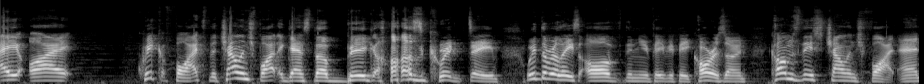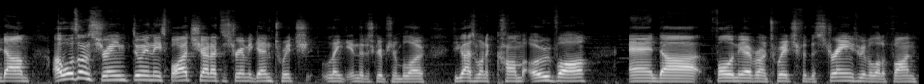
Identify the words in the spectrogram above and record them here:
AI quick fight, the challenge fight against the big quick team. With the release of the new PvP Corazon comes this challenge fight. And um, I was on stream doing these fights. Shout out to stream again. Twitch link in the description below. If you guys want to come over and uh, follow me over on Twitch for the streams, we have a lot of fun.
